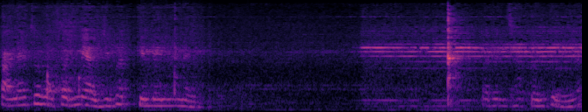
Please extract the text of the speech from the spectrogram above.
पाण्याचा वापर मी अजिबात केलेला नाही. परत झाकण ठेवूया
